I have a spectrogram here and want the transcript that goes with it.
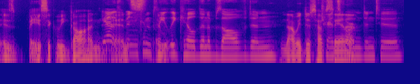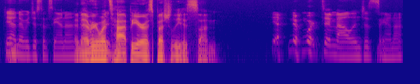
is basically gone. Yeah, it's and been completely killed and absolved and and now we just have Santa, transformed into yeah. No, we just have Santa, and No everyone's happier, especially his son. Yeah, no more Tim Allen, just Santa.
